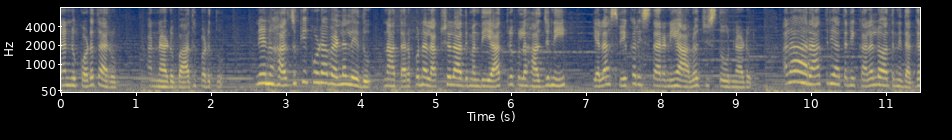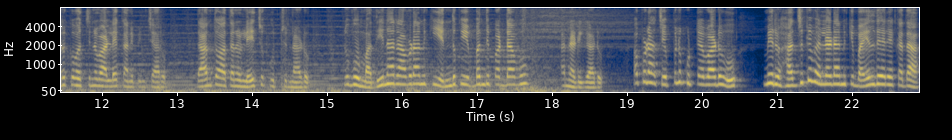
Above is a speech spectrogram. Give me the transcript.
నన్ను కొడతారు. అన్నాడు బాధపడుతూ. నేను హజ్కి కూడా వెళ్ళలేదు. నా తరపున లక్షలాది మంది యాత్రికుల హజ్ని ఎలా స్వీకరిస్తారని ఆలోచిస్తూ ఉన్నాడు. అలా ఆ రాత్రి అతని కలలో అతని దగ్గరకు వచ్చిన వాళ్ళే కనిపించారు. దాంతో అతను లేచి కూర్చున్నాడు. నువ్వు మదీనా రావడానికి ఎందుకు ఇబ్బంది పడ్డావు? అని అడిగాడు. అప్పుడు ఆ చెప్పులు కుట్టేవాడు మీరు హజ్కి వెళ్ళడానికి బయలుదేరే కదా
